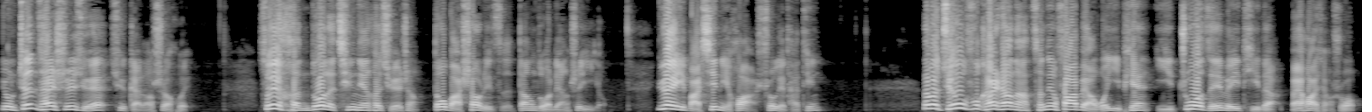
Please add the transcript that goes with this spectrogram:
用真才实学去改造社会。所以，很多的青年和学生都把邵力子当作良师益友，愿意把心里话说给他听。那么，《觉悟》副刊上呢，曾经发表过一篇以捉贼为题的白话小说。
